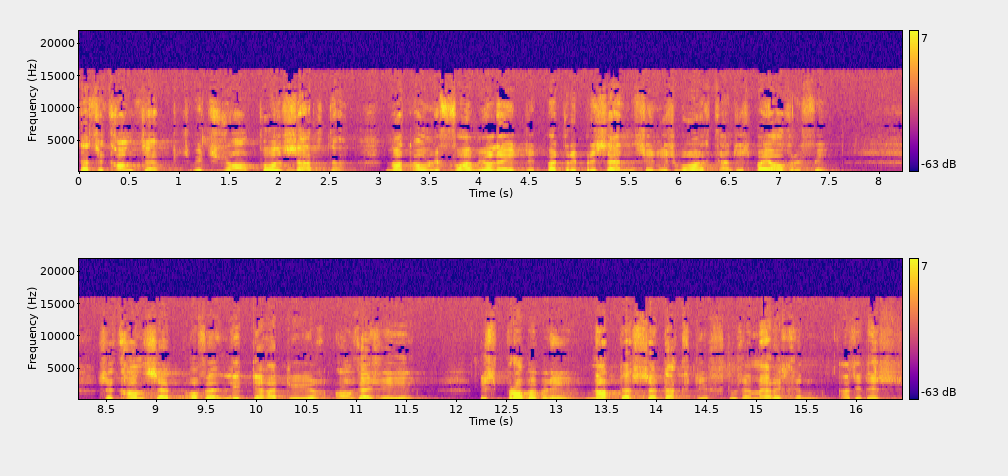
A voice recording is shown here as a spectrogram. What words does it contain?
that the concept which Jean-Paul Sartre not only formulated but represents in his work and his biography, the concept of a littérature engagée is probably not as seductive to the American as it is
